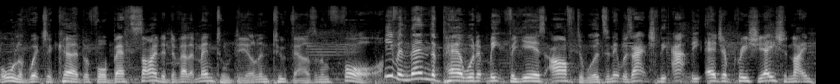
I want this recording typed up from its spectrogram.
all of which occurred before Beth signed a developmental deal in 2004. Even then, the pair wouldn't meet for years afterwards, and it was actually at the Edge Appreciation Night in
